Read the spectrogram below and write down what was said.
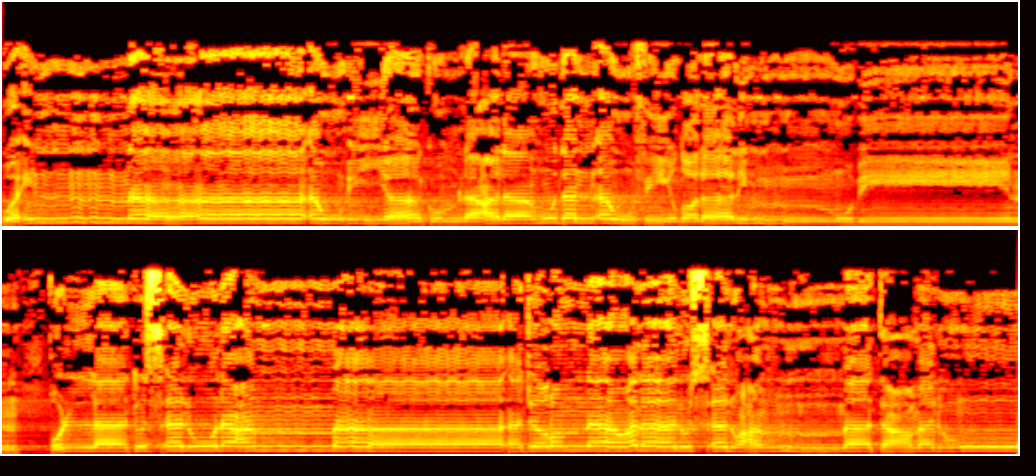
وإنا أو إياكم لعلى هدى أو في ضلال مبين قل لا تسألون عما أجرمنا ولا نسأل عما تعملون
